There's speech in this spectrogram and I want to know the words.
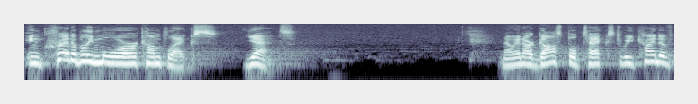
incredibly more complex yet. Now, in our gospel text, we kind of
